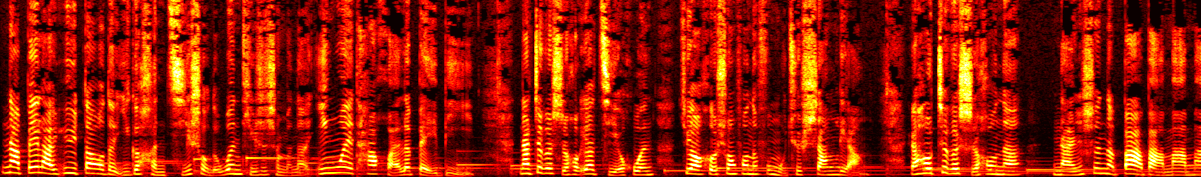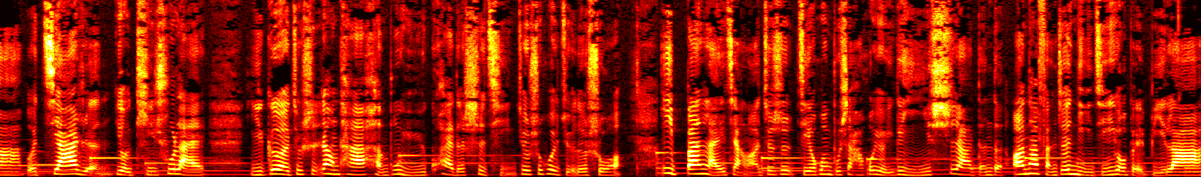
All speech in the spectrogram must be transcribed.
那贝拉遇到的一个很棘手的问题是什么呢？因为她怀了 baby，那这个时候要结婚，就要和双方的父母去商量，然后这个时候呢，男生的爸爸妈妈和家人有提出来。一个就是让他很不愉快的事情，就是会觉得说，一般来讲啊，就是结婚不是还会有一个仪式啊，等等啊，那反正你已经有 baby 啦，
